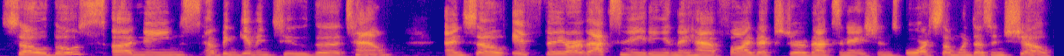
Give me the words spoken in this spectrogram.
So those uh, names have been given to the town. And so if they are vaccinating and they have five extra vaccinations or someone doesn't show,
